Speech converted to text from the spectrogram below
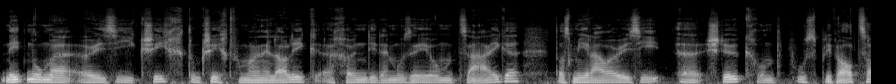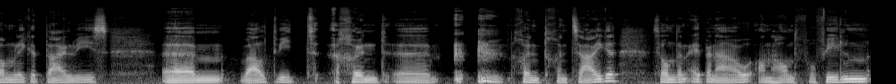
nicht nur unsere Geschichte und Geschichte von René Lallig äh, können in dem Museum zeigen, dass wir auch unsere äh, Stücke und aus Privatsammlungen teilweise ähm, weltweit können, äh, können, können zeigen, sondern eben auch anhand von Filmen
